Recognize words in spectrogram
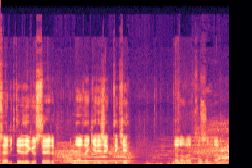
Bu güzellikleri de gösterelim. Bunlar da gelecekteki danalar, tosunlar.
